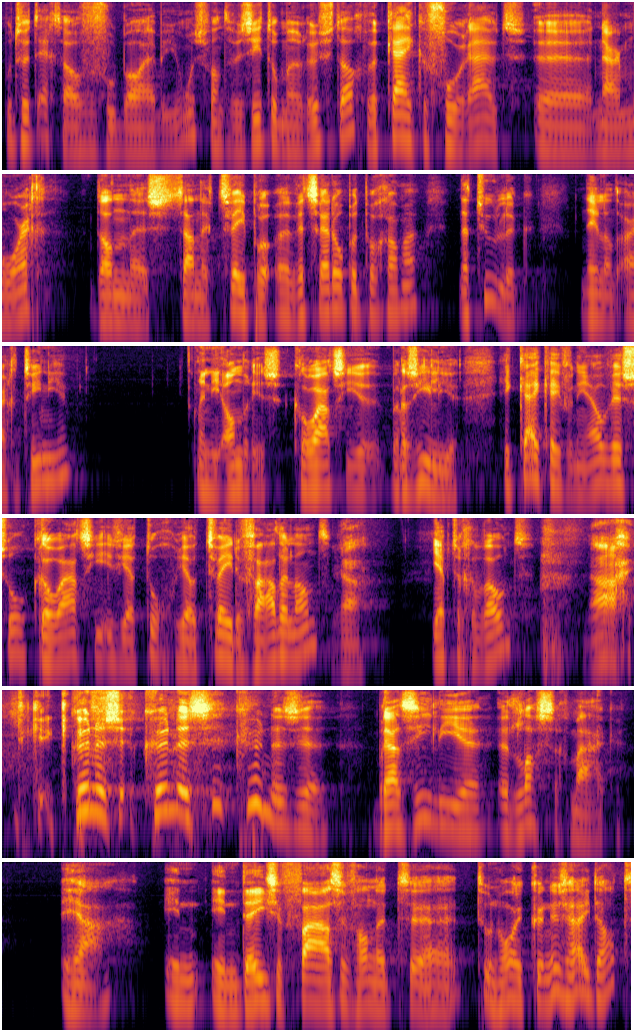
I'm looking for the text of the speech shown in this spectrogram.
Moeten we het echt over voetbal hebben, jongens? Want we zitten op een rustdag. We kijken vooruit eh, naar morgen. Dan eh, staan er twee eh, wedstrijden op het programma. Natuurlijk Nederland-Argentinië. En die andere is Kroatië-Brazilië. Ik kijk even naar jou, Wessel. Kroatië is ja toch jouw tweede vaderland. ja. Je hebt er gewoond. Nou, ik, ik- Kunnen ze, kunnen ze, kunnen ze Brazilië het lastig maken? ja, in, in deze fase van het eh, toernooi kunnen zij dat.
